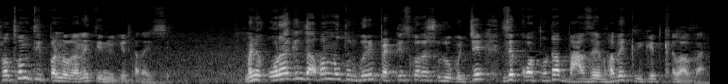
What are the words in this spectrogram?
প্রথম তিপ্পান্ন রানে তিন উইকেট হারাইছে। মানে ওরা কিন্তু আবার নতুন করে প্র্যাকটিস করা শুরু করছে যে কতটা বাজেভাবে ক্রিকেট খেলা যায়।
